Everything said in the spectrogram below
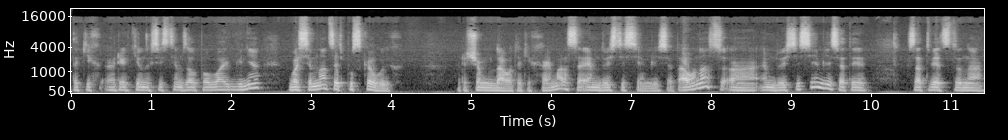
таких реактивных систем залпового огня 18 пусковых. Причем, да, вот этих Хаймарса М270. А у нас а, М270 и, соответственно,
